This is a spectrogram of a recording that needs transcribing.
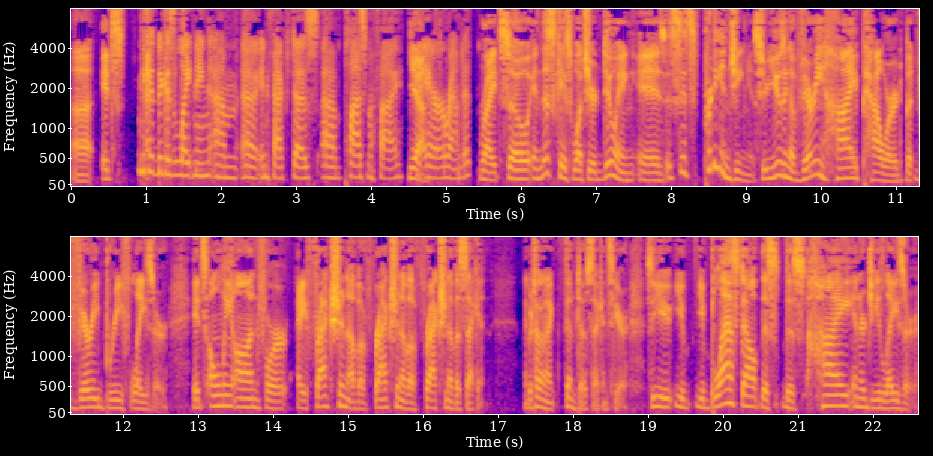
Uh, it's Because because lightning, um, uh, in fact, does um, plasmify Yeah. the air around it. Right. So in this case, what you're doing is it's it's pretty ingenious. You're using a very high powered but very brief laser. It's only on for a fraction of a fraction of a fraction of a second. Like we're talking like femtoseconds here. So you you you blast out this this high energy laser.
